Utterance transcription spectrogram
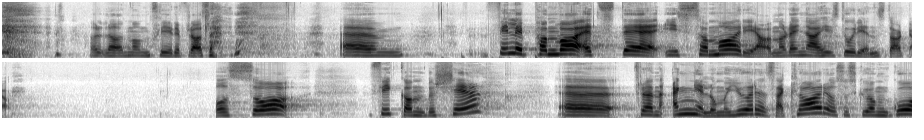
La noen flire fra seg. Um, Philip var et sted i Samaria når denne historien starta. Og så fikk han beskjed eh, fra en engel om å gjøre seg klar, og så skulle han gå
